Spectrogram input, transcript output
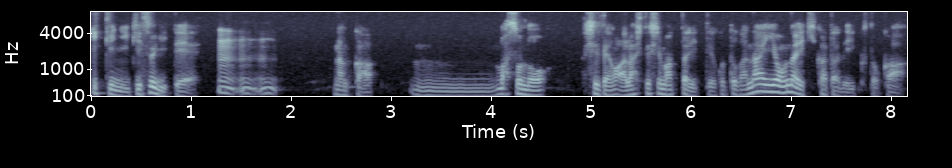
一気に行き過ぎて、うんうんなんかうーん、まあその自然を荒らしてしまったりっていうことがないような生き方で行くとか、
